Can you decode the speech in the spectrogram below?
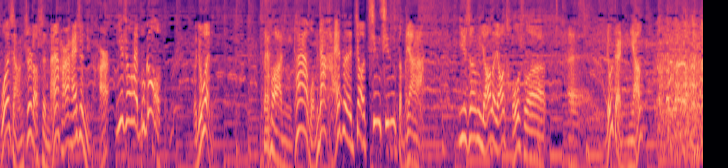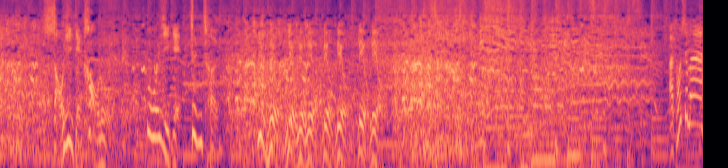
我想知道是男孩还是女孩，医生还不告诉我，我就问。大夫，你看我们家孩子叫青青怎么样啊？医生摇了摇头说：“呃，有点娘，少一点套路，多一点真诚。”六六六六六六六六六。啊，同学们，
